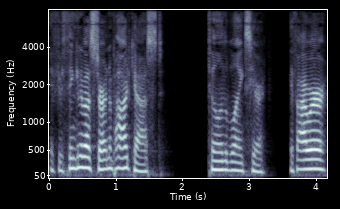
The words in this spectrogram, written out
if you're thinking about starting a podcast, fill in the blanks here. If I were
